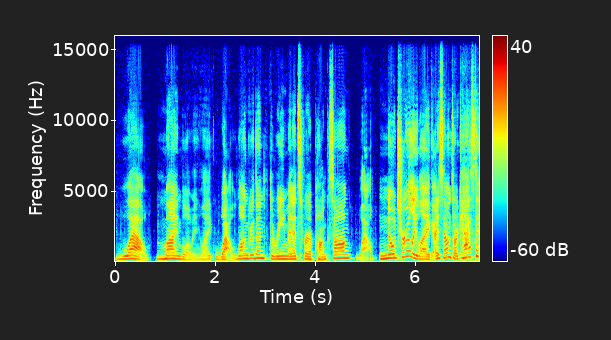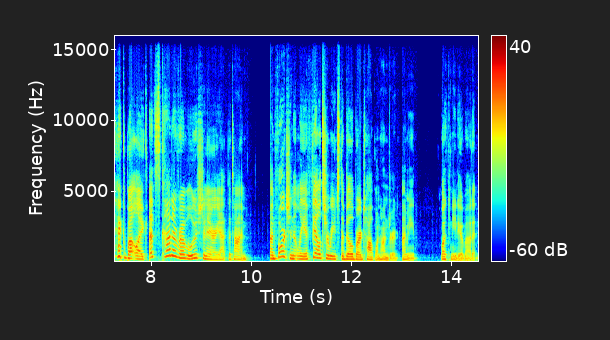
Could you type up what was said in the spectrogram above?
Wow, mind blowing. Like, wow, longer than three minutes for a punk song? Wow. No, truly, like, I sound sarcastic, but like, that's kind of revolutionary at the time. Unfortunately, it failed to reach the Billboard Top 100. I mean, what can you do about it?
